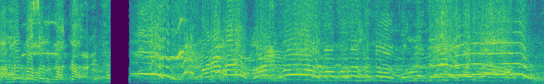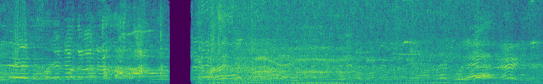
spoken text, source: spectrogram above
హండ్రెడ్ పర్సెంట్ పక్క. Hey!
